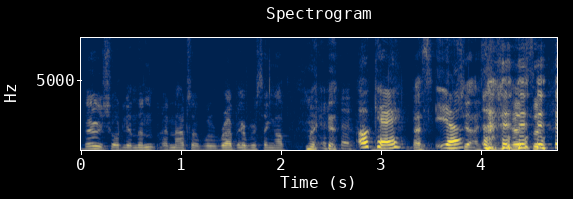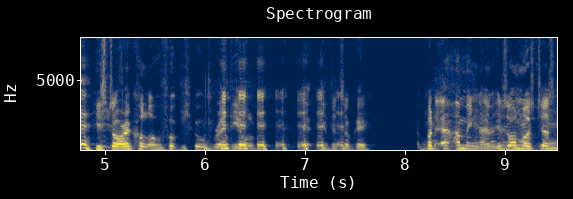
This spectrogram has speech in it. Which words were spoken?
very shortly, and then Renata will wrap everything up. okay. As, yeah. I think she has the historical overview ready, if it's okay. But uh, I mean, it's almost just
